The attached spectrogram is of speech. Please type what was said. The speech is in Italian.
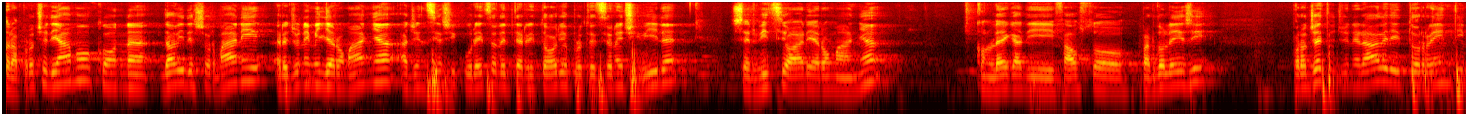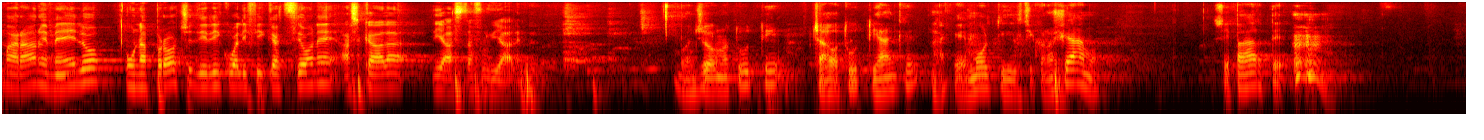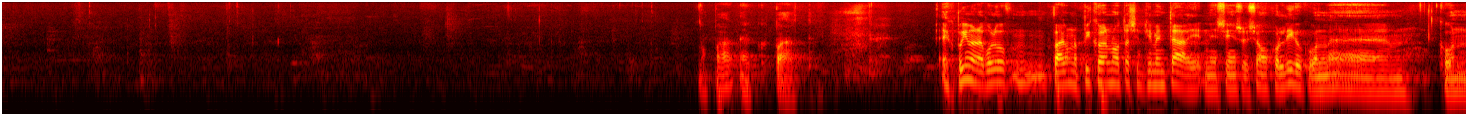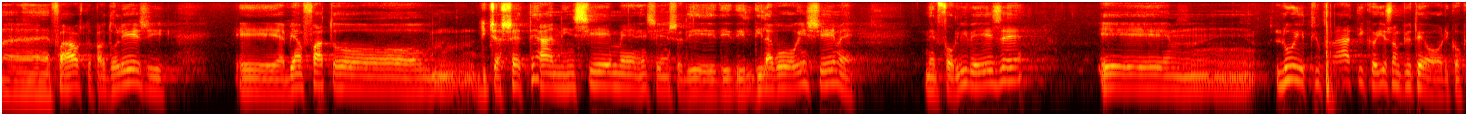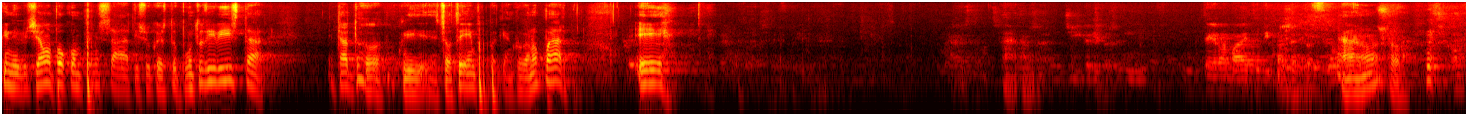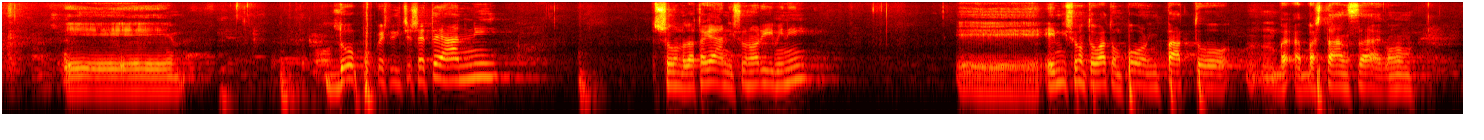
Allora, procediamo con Davide Sormani, Regione Emilia-Romagna, Agenzia Sicurezza del Territorio e Protezione Civile, Servizio Area Romagna, collega di Fausto Pardolesi, progetto generale dei torrenti Marano e Melo, un approccio di riqualificazione a scala di asta fluviale. Buongiorno a tutti, ciao a tutti anche, perché molti ci conosciamo. Se parte... Non parte? Ecco, parte. Ecco, prima volevo mm, fare una piccola nota sentimentale, nel senso che sono collega con, eh, con eh, Fausto Pardolesi e abbiamo fatto 17 mm, anni insieme, nel senso di, di, di lavoro insieme, nel Forlivese e mm, lui è più pratico, io sono più teorico, quindi siamo un po' compensati su questo punto di vista, intanto qui ho tempo perché ancora non parte, e, terabyte di presentazione. Ah, non so. E dopo questi 17 anni, sono, da tre anni sono a Rimini e, e mi sono trovato un po' un impatto mm, abbastanza,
